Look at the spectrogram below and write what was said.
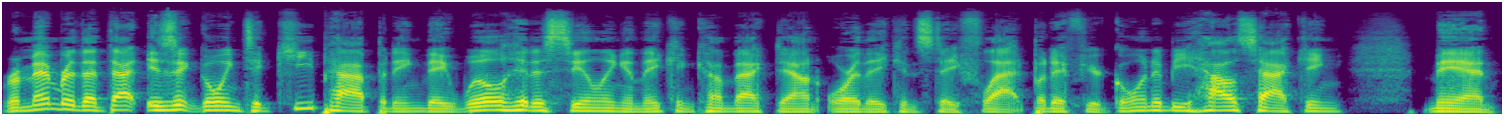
remember that that isn't going to keep happening. They will hit a ceiling and they can come back down or they can stay flat. But if you're going to be house hacking, man,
